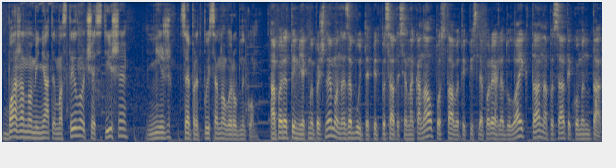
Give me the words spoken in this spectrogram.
бажано міняти мастило частіше, ніж це предписано виробником. А перед тим як ми почнемо, не забудьте підписатися на канал, поставити після перегляду лайк та написати коментар.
